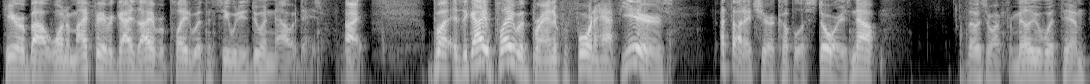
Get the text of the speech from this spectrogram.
hear about one of my favorite guys I ever played with, and see what he's doing nowadays. All right. But as a guy who played with Brandon for four and a half years, I thought I'd share a couple of stories. Now, for those who aren't familiar with him,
